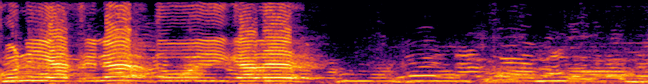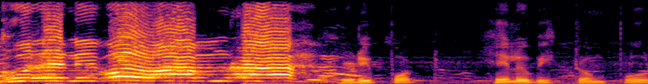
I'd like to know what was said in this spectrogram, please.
খুনিয়াসিনার দুই গালে। খুলে নিব আমরা রিপোর্ট হেলো বিক্রমপুর।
